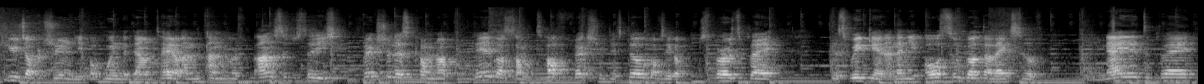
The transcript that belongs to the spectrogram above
huge opportunity of winning the damn title. And, and with Manchester City's fixture list coming up, they've got some tough fixtures. They've still obviously got Spurs to play this weekend, and then you also got the likes of United to play.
